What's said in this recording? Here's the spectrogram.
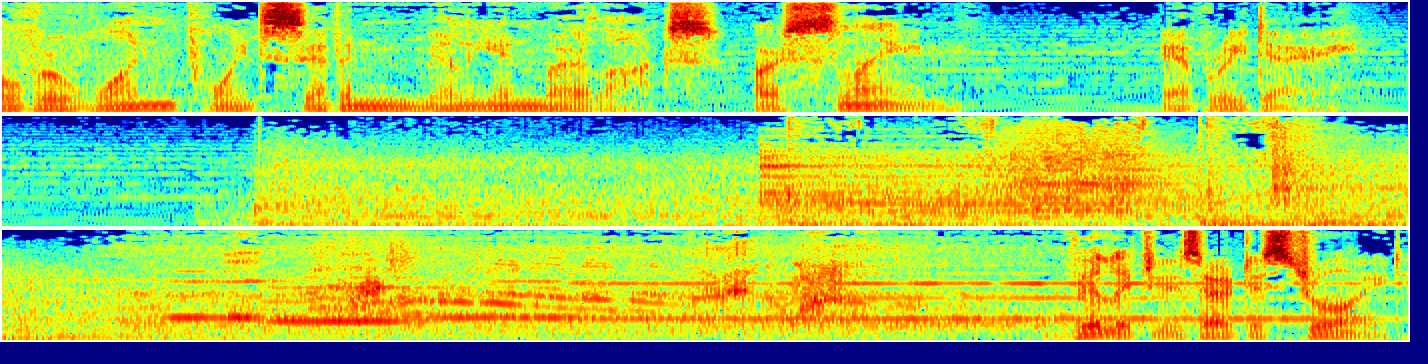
Over 1.7 million Murlocs are slain every day. Villages are destroyed.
